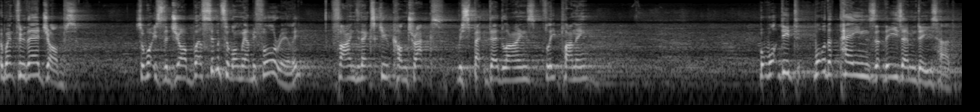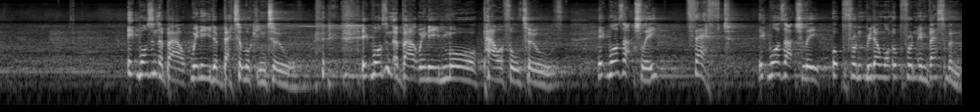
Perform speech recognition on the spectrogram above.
I went through their jobs. So, what is the job? Well, similar to one we had before, really. Find and execute contracts, respect deadlines, fleet planning. But what, did, what were the pains that these MDs had? It wasn't about we need a better looking tool. it wasn't about we need more powerful tools. It was actually theft. It was actually upfront, we don't want upfront investment.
